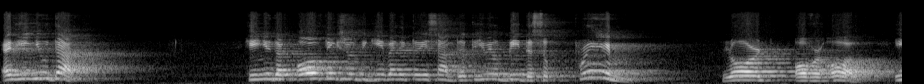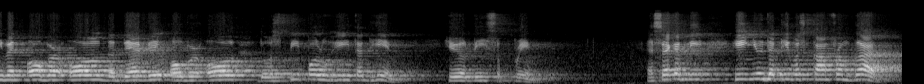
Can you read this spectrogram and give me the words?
And he knew that. He knew that all things will be given into his hand, that he will be the supreme Lord over all, even over all the devil, over all those people who hated him. He will be supreme. And secondly, he knew that he was come from God,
